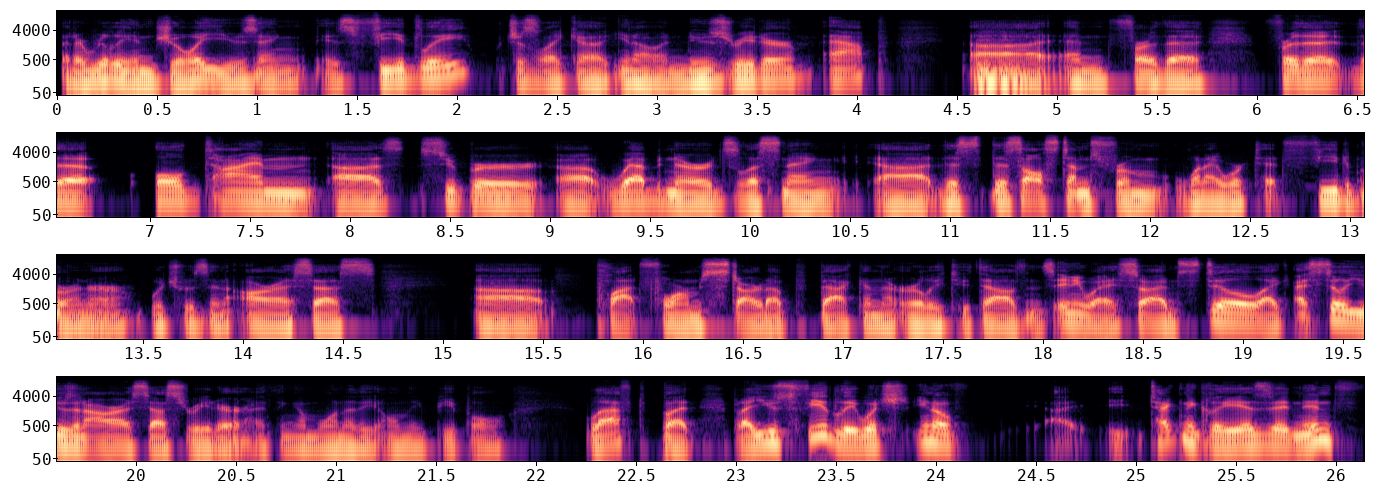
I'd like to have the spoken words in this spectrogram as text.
that I really enjoy using is Feedly, which is like a you know a newsreader app. Uh, and for the for the the old time uh, super uh, web nerds listening, uh, this this all stems from when I worked at FeedBurner, which was an RSS uh, platform startup back in the early 2000s. Anyway, so I'm still like I still use an RSS reader. I think I'm one of the only people left, but but I use Feedly, which you know I- technically is an inf-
